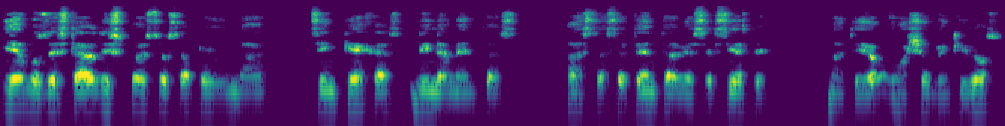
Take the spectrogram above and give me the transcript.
Y hemos de estar dispuestos a perdonar sin quejas ni lamentas hasta setenta veces siete. Mateo 8:22.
